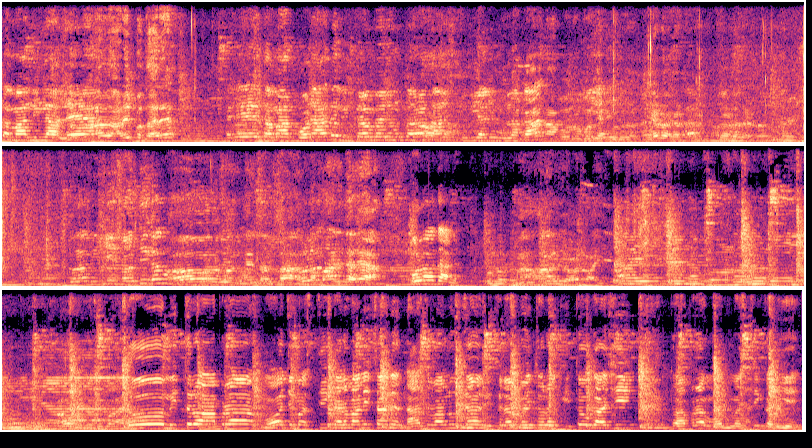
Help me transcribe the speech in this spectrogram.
તમારા લીલા લે. પધાર્યા? એટલે તમારા ફોન આવ્યો તો વિક્રમભાઈને હું કરાવતા સ્ટુડિયાની મુલાકાત આવી. બોલો બીજી શાંતિ કહું? બોલો. આવો. તો મિત્રો આપણે મોજ મસ્તી કરવાની છે ને નાચવાનું છે વિક્રમભાઈ થોડો ગીતો ગાશી તો આપણે મોજ મસ્તી કરીએ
